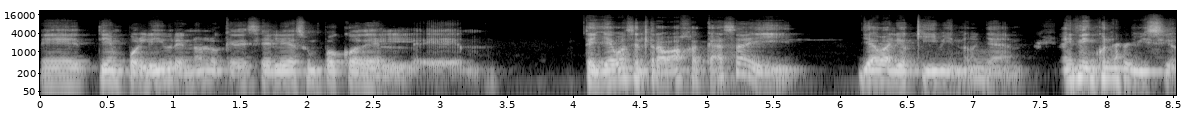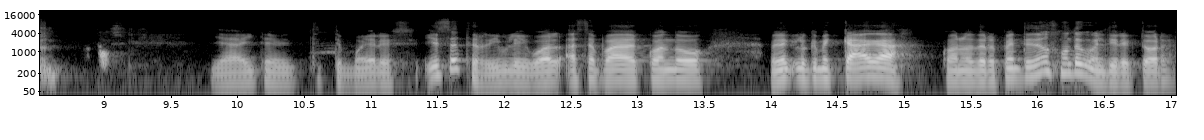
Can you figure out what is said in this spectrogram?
eh, tiempo libre, ¿no? Lo que decía Elías un poco del, eh, te llevas el trabajo a casa y ya valió Kiwi, ¿no? Ya no hay ninguna división. Ya ahí te, mueres. Y está terrible igual, hasta para cuando, lo que me caga cuando de repente nos junta con el director.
